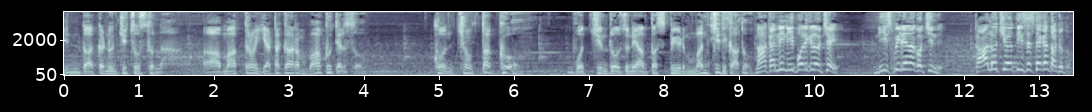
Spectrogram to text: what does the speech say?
ఇంత అక్కడి నుంచి చూస్తున్నా. ఆ మాత్రం ఎటకారం మాకు తెలుసు. కొంచెం తగ్గు. వచ్చిన రోజునే అంత స్పీడ్ మంచిది కాదు. నాకన్నీ నీ పోలికలే వచ్చాయి. నీ స్పీడే నాకు వచ్చింది. కాలు వచ్చి తీసేస్తే కానీ తగ్గదు.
